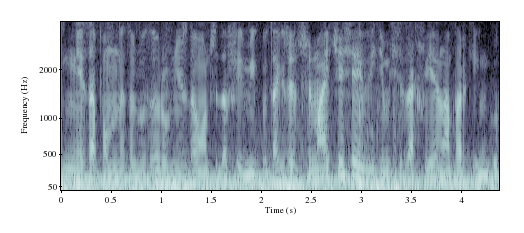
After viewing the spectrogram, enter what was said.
nie zapomnę, to go również dołączę do filmiku. Także trzymajcie się i widzimy się za chwilę na parkingu.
